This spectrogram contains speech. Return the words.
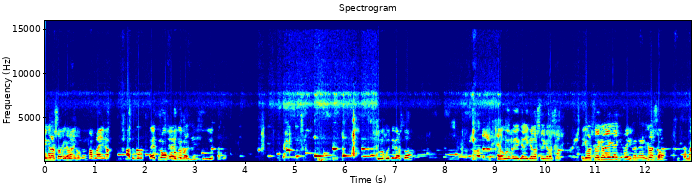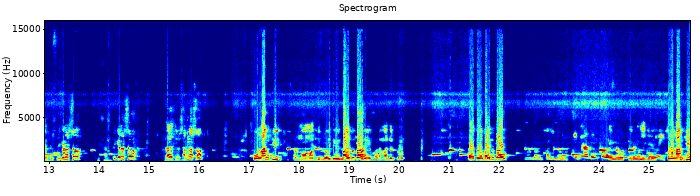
এখানে আসো এখানে আসো। এই? তুমি কই থেকে আসছো? এখানে এখানে আসো এখানে আসো। এখানে আসো এখানে এখানে এখানে এখানে আসো। এখানে আসো এখানে আসো। এই, তুমি সামনে আসো। নাম কি? মোহাম্মদ বিপ্লব। তোমার বাড়ি কোথায়? তোমার নাম কি?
